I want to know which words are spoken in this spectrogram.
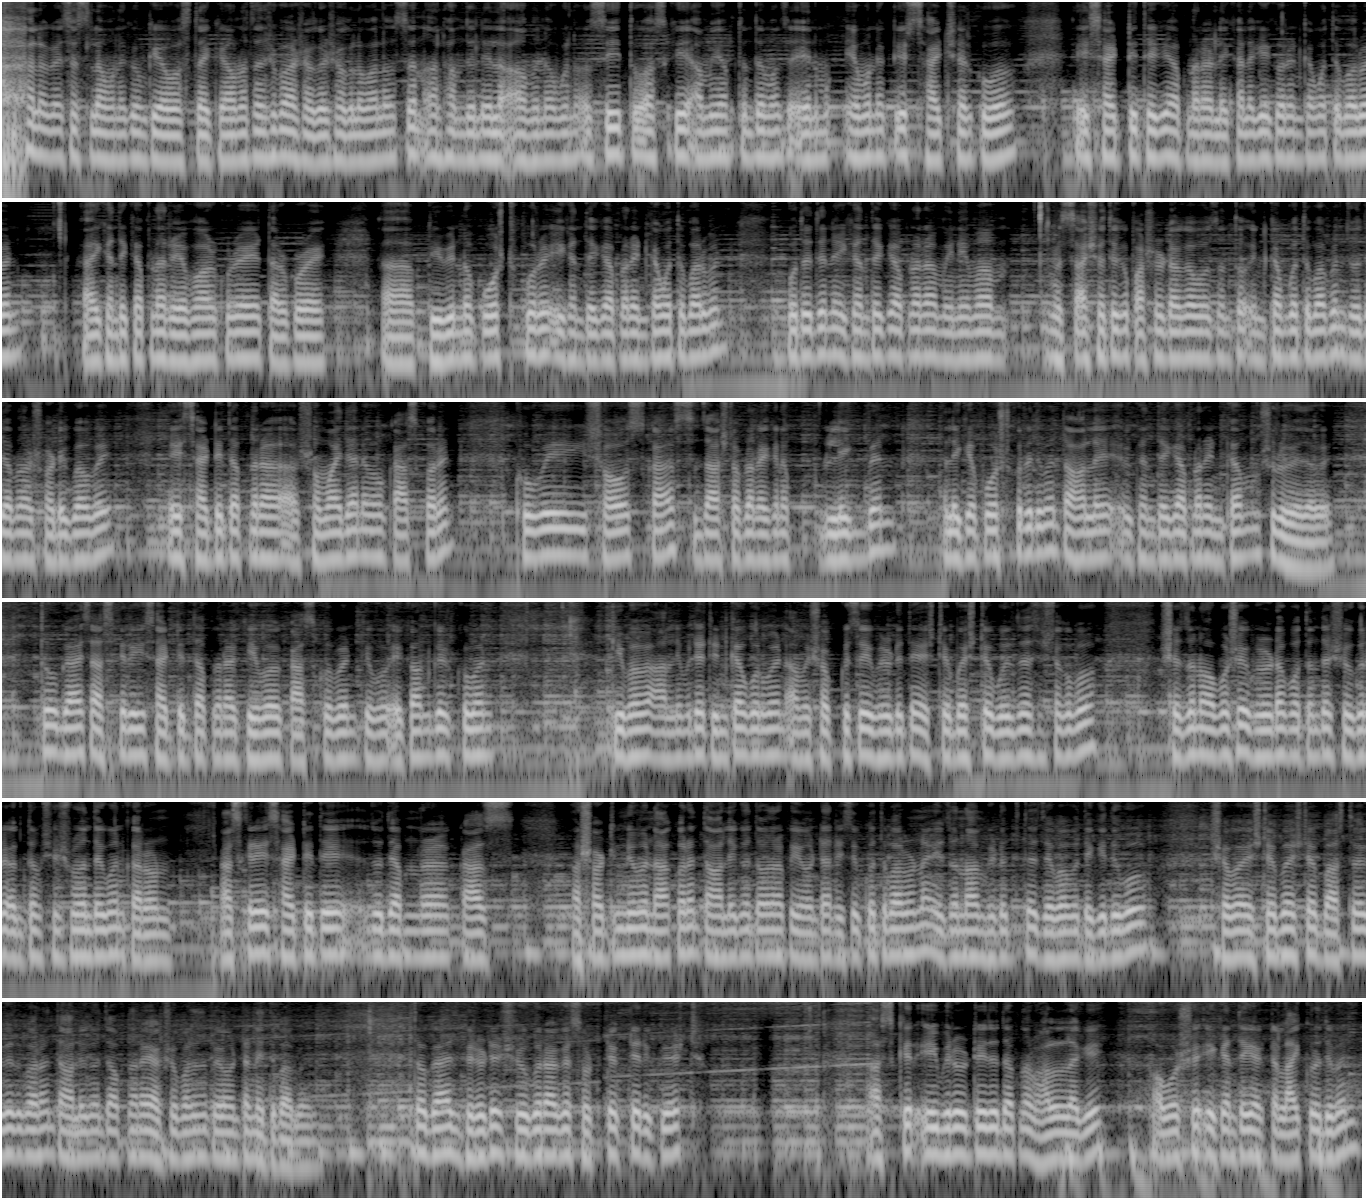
Hello guys আসসালামু আলাইকুম, কি অবস্থা? কেমন আছেন সবাই? আশা করি সকলে ভালো আছেন। আলহামদুলিল্লাহ, আমিও ভালো আছি। তো আজকে আমি আপনাদের মাঝে এমন একটি সাইট শেয়ার করব। এই সাইটটি থেকে আপনারা লেখালেখি করে ইনকাম করতে পারবেন। এখান থেকে আপনারা ব্যবহার করে, তারপরে বিভিন্ন পোস্ট করে এখান থেকে আপনারা ইনকাম করতে পারবেন। প্রতিদিন এখান থেকে আপনারা মিনিমাম চারশো থেকে পাঁচশো টাকা পর্যন্ত ইনকাম করতে পারবেন, যদি আপনারা সঠিকভাবে এই সাইটটিতে আপনারা সময় দেন এবং কাজ করেন। খুবই সহজ কাজ। জাস্ট আপনারা এখানে লিখবেন, লিখে পোস্ট করে দেবেন, তাহলে ওইখান থেকে আপনার ইনকাম শুরু হয়ে যাবে। তো গাইস আজকের এই সাইটটিতে আপনারা কীভাবে কাজ করবেন, কীভাবে অ্যাকাউন্ট ক্রিয়েট করবেন, কীভাবে আনলিমিটেড ইনকাম করবেন, আমি সব কিছু এই ভিডিওটিতে স্টেপ বাই স্টেপ বুঝতে চেষ্টা করব। সেজন্য অবশ্যই ভিডিওটা থেকে শুরু করে একদম শেষ পর্যন্ত দেখবেন, কারণ আজকের এই সাইটটিতে যদি আপনারা কাজ সঠিক নিয়মে না করেন, তাহলে কিন্তু আপনারা পেমেন্টটা রিসিভ করতে পারবেন না। এই জন্য আমি ভিডিওটিতে যেভাবে দেখিয়ে দেবো, সেভাবে স্টেপ বাই স্টেপ বাস্তবে কিছু করেন, তাহলে কিন্তু আপনারা একশো পার্সেন্ট পেমেন্টটা নিতে পারবেন। তো গাইজ ভিডিওটি শুরু করার আগে ছোট্ট একটি রিকোয়েস্ট আজকের এই ভিডিওটি যদি আপনার ভালো লাগে, অবশ্যই এখান থেকে একটা লাইক করে দেবেন।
